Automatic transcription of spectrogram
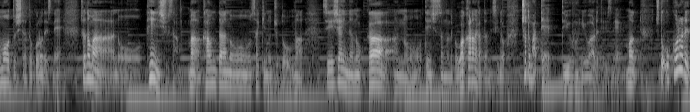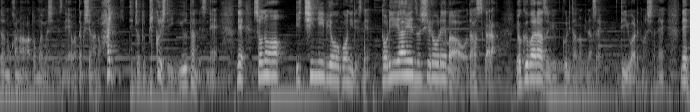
もうとしたところですね。そのまああの店主さん、まあ、カウンターの先のちょっとまあ正社員なのかあの店主さんなのか分からなかったんですけどちょっと待ってっていうふうに言われてですねまあちょっと怒られたのかなと思いましてですね私あのはいってちょっとびっくりして言ったんですね。でその12秒後にですねとりあえず白レバーを出すから欲張らずゆっくり頼みなさいって言われてましたねで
